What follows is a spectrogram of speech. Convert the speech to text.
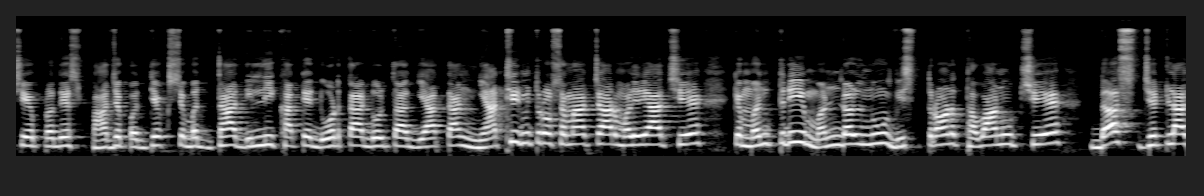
છે, પ્રદેશ ભાજપ અધ્યક્ષ છે, બધા દિલ્હી ખાતે દોડતા દોડતા ગયા હતા. ત્યાંથી મિત્રો સમાચાર મળી રહ્યા છે કે મંત્રી મંડળનું વિસ્તરણ થવાનું છે દસ જેટલા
